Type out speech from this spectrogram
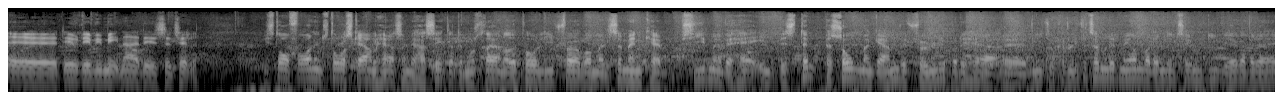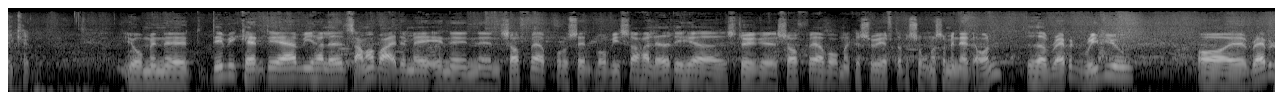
øh, det er jo det, vi mener er det essentielle. Vi står foran en stor skærm her, som jeg har set dig demonstrere noget på lige før, hvor man simpelthen kan sige, at man vil have en bestemt person, man gerne vil følge på det her øh, video. Kan du lige fortælle lidt mere om, hvordan den teknologi virker, hvad det er, I kan? Jo, men øh, det vi kan, det er, at vi har lavet et samarbejde med en, en, en softwareproducent, hvor vi så har lavet det her stykke software, hvor man kan søge efter personer som en add-on. Det hedder Rapid Review. Og øh, Rapid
